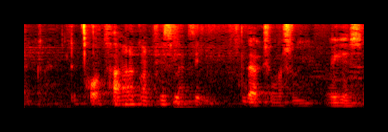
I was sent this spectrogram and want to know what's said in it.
টাকা। কথা। আমার কনফিউজ লাগছে। দেখ সমস্যা নেই হয়ে গেছে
